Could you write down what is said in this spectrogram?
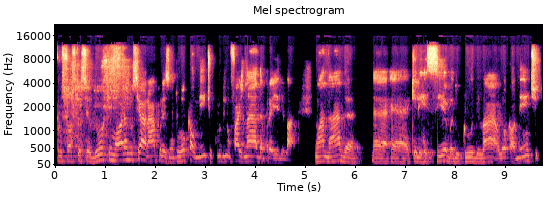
para o sócio torcedor que mora no Ceará, por exemplo. Localmente, o clube não faz nada para ele lá. Não há nada é, é, que ele receba do clube lá, localmente,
